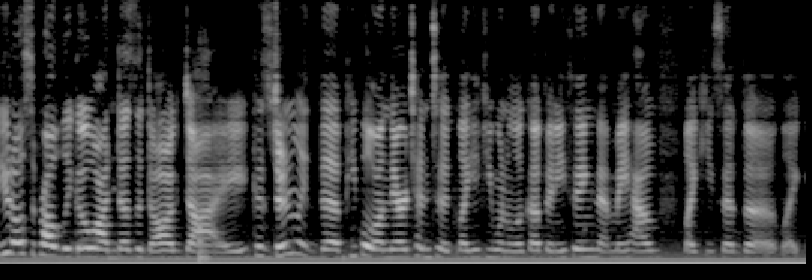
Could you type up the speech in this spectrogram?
you'd also probably go on Does the Dog Die? Because generally the people on there tend to like if you want to look up anything that may have like you said the like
